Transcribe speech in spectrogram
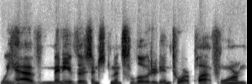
We have many of those instruments loaded into our platform.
